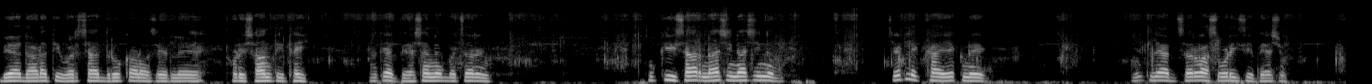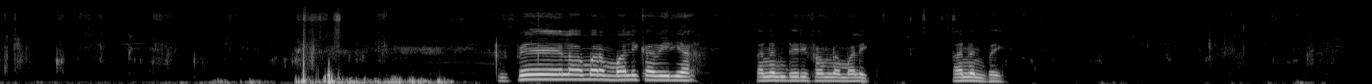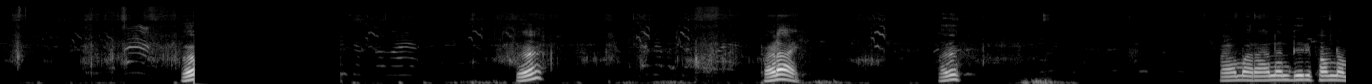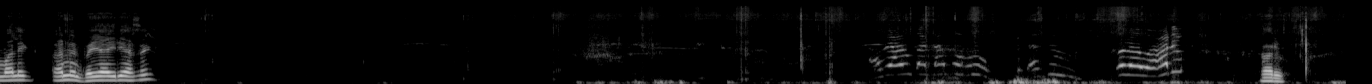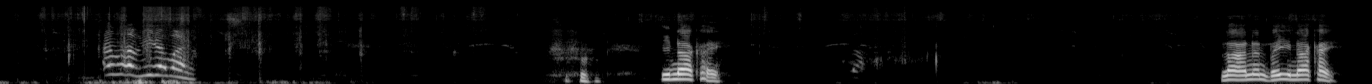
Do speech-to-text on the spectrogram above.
બે દાડાથી વરસાદ રોકાણો છે એટલે થોડી શાંતિ થઈ. કે ભેંસાને બચારી સૂકી સાર નાસી નાસીને જેટલી ખાય એકનો એક. એટલે આજ સરવા સોડી છે ભેંસું. પેલા અમારા માલિક આવી રહ્યા, આનંદ ડેરી ફાર્મના માલિક, આનંદભાઈ? હે? ભણાય. હવે? આ અમારા આનંદ ડેરી ફાર્મના માલિક આનંદ ભાઈ આવી રહ્યા છે. સારું એ ના ખાય. લા આનંદ ભાઈ ના ખાય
